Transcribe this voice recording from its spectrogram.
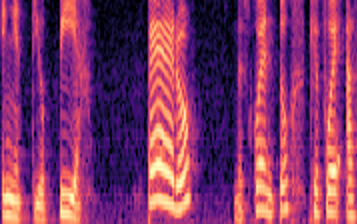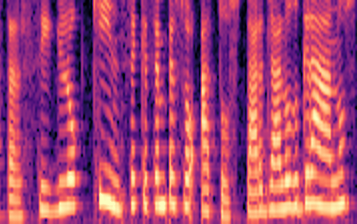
en Etiopía. Pero les cuento que fue hasta el siglo XV que se empezó a tostar ya los granos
